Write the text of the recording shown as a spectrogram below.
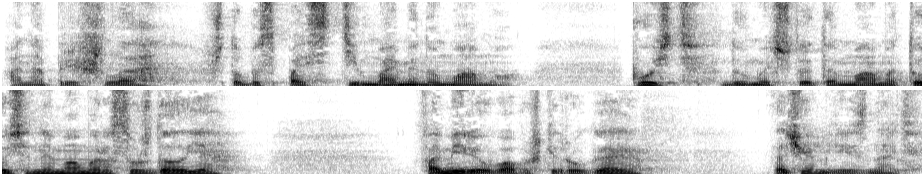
Она пришла, чтобы спасти мамину маму. Пусть думает, что это мама Тосиной мамы, рассуждал я. Фамилия у бабушки другая. Зачем ей знать,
